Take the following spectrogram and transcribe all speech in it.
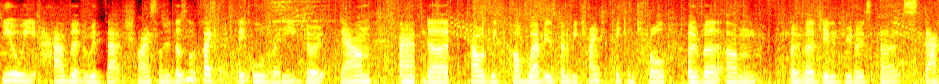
here we have it with that try slash. It does look like they already go down, and uh, Cowardly Cobweb is going to be trying to take control over um, over Jaded Judo's uh, stack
